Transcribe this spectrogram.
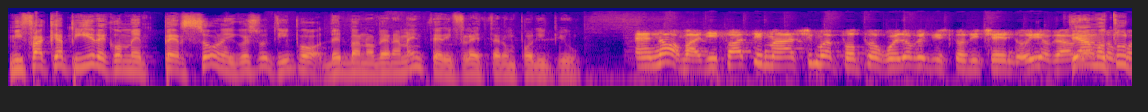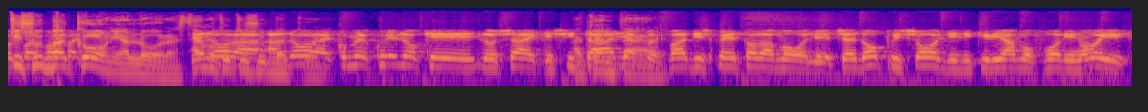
mi fa capire come persone di questo tipo debbano veramente riflettere un po' di più. Eh no, ma di fatti Massimo è proprio quello che ti sto dicendo. Io stiamo tutti sui balconi allora. Stiamo allora, tutti sui allora balconi. è come quello che lo sai che si A taglia cantare. per far dispetto alla moglie, cioè dopo i soldi li tiriamo fuori noi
